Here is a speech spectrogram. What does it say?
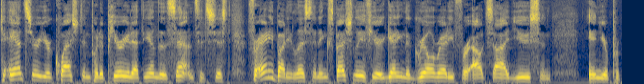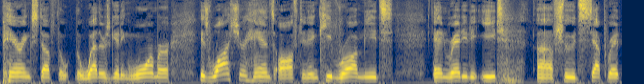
to answer your question, put a period at the end of the sentence. It's just for anybody listening, especially if you're getting the grill ready for outside use and and you're preparing stuff, the, the weather's getting warmer, is wash your hands often and keep raw meats and ready to eat uh, foods separate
